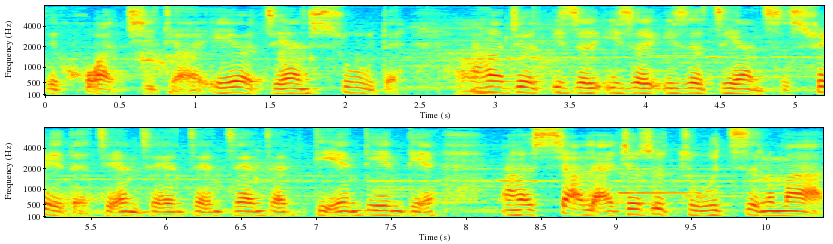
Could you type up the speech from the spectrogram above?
这画几条，也有这样竖的，然后就一直一直一直这样子碎的，这样这样这样这样这样点点点，然后下来就是竹子了嘛，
